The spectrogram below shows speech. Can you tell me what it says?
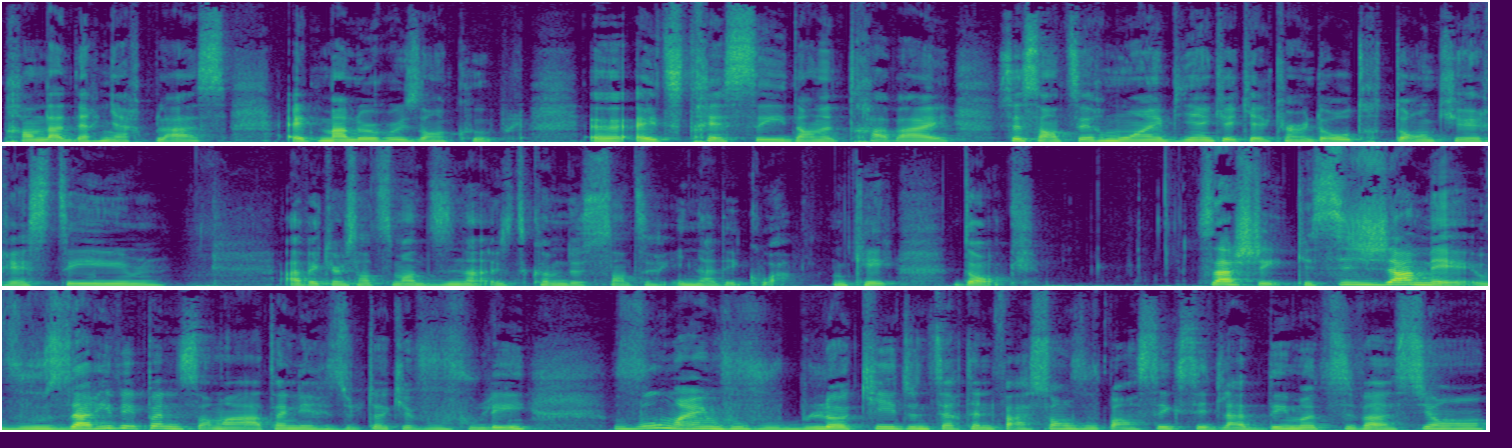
prendre la dernière place, être malheureuse en couple, euh, être stressée dans notre travail, se sentir moins bien que quelqu'un d'autre, donc rester avec un sentiment comme de se sentir inadéquat. OK? Donc, Sachez que si jamais vous n'arrivez pas nécessairement à atteindre les résultats que vous voulez, vous-même, vous vous bloquez d'une certaine façon, vous pensez que c'est de la démotivation,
